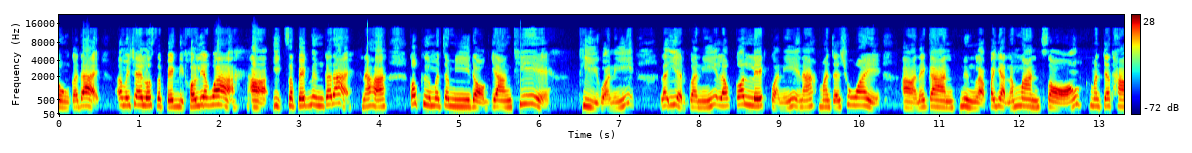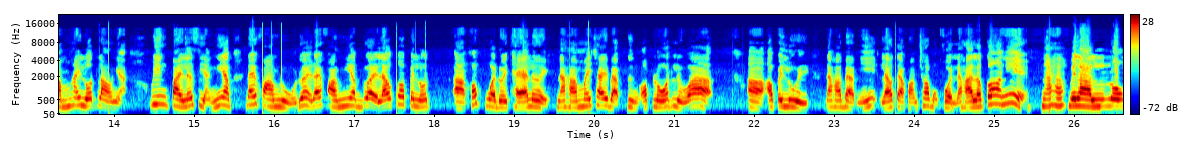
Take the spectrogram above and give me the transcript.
ลงก็ได้ไม่ใช่ลดสเปคดิเขาเรียกว่าออีกสเปคหนึ่งก็ได้นะคะ ก็คือมันจะมีดอกยางที่ถี่กว่านี้ ละเอียดกว่านี้แล้วก็เล็กกว่านี้นะ มันจะช่วยในการหนึ่งละประหยัดน้ำมันสองมันจะทำให้รถเราเนี่ยวิ่งไปแล้วเสียงเงียบได้ความหรูด้วยได้ความเงียบด้วย แล้วก็เป็นรถครอบครัวโดยแท้เลยนะคะ ไม่ใช่แบบกึ่งออฟโรดหรือว่า เอาไปลุยนะคะ แบบนี้แล้วแต่ความชอบของคนนะคะ แล้วก็นี่นะคะ เวลาลง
